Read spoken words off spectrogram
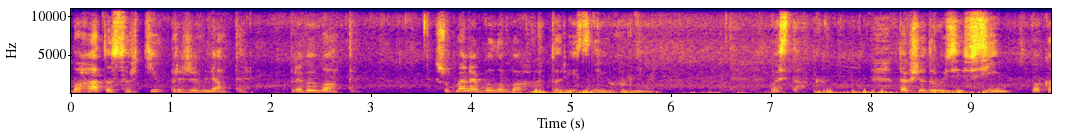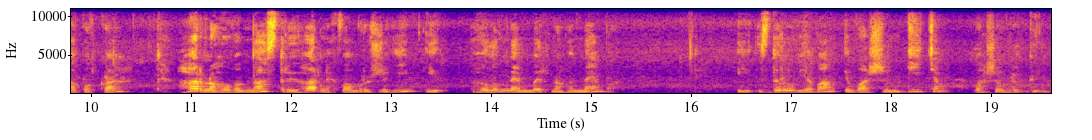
багато сортів приживляти, прививати, щоб в мене було багато різної хурми. Ось так. Так що, друзі, всім пока-пока. Гарного вам настрою, гарних вам врожаїв і головне мирного неба. І здоров'я вам і вашим дітям, вашим родинам.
